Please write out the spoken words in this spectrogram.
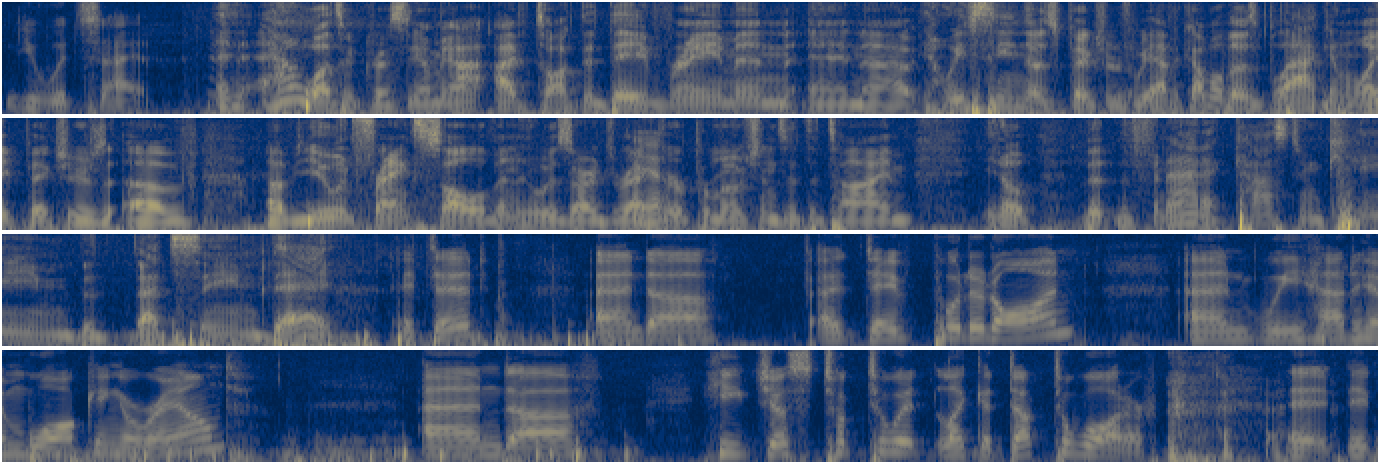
you would say it. And how was it, Chrissy? I mean, I, I've talked to Dave Raymond, and uh, we've seen those pictures. We have a couple of those black and white pictures of of you and Frank Sullivan, who was our director Yeah. of promotions at the time. You know, the the Phanatic costume came the, that same day. It did, and uh, uh, Dave put it on, and we had him walking around, and uh, he just took to it like a duck to water. it, it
